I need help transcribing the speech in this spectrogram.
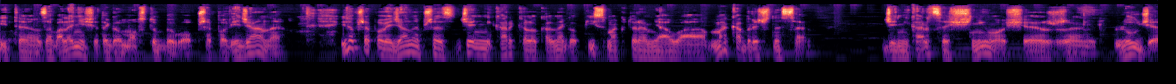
i to zawalenie się tego mostu było przepowiedziane. I to przepowiedziane przez dziennikarkę lokalnego pisma, która miała makabryczny sen. Dziennikarce śniło się, że ludzie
